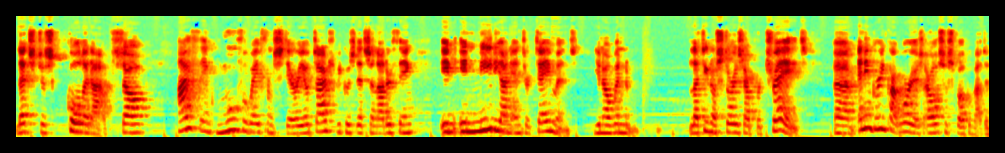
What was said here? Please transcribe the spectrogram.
let's just call it out. So I think move away from stereotypes because that's another thing. In in media and entertainment, you know, when Latino stories are portrayed, um, and in Green Card Warriors, I also spoke about the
